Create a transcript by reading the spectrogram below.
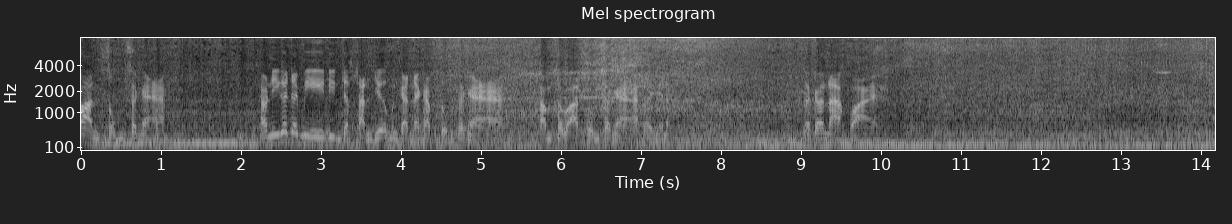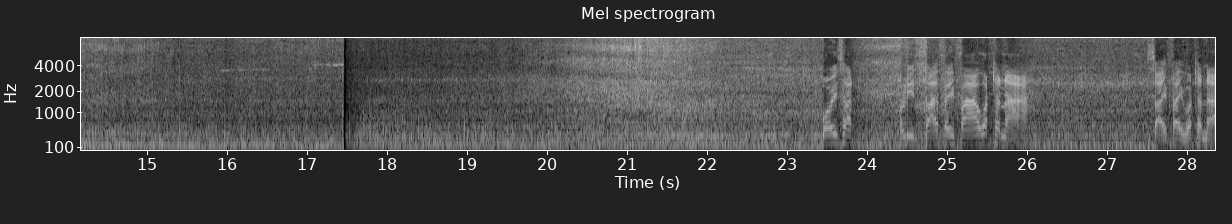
บ้านสมสง่า แถวนี้ก็จะมีดินจัดสรรเยอะเหมือนกันนะครับ สมสง่าคำสวัสดสมสง่าอะไรอย่างเงี้ยนะ แล้วก็นาควายบริษัทผลิตสายไฟฟ้าวัฒนา สายไฟวัฒนา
